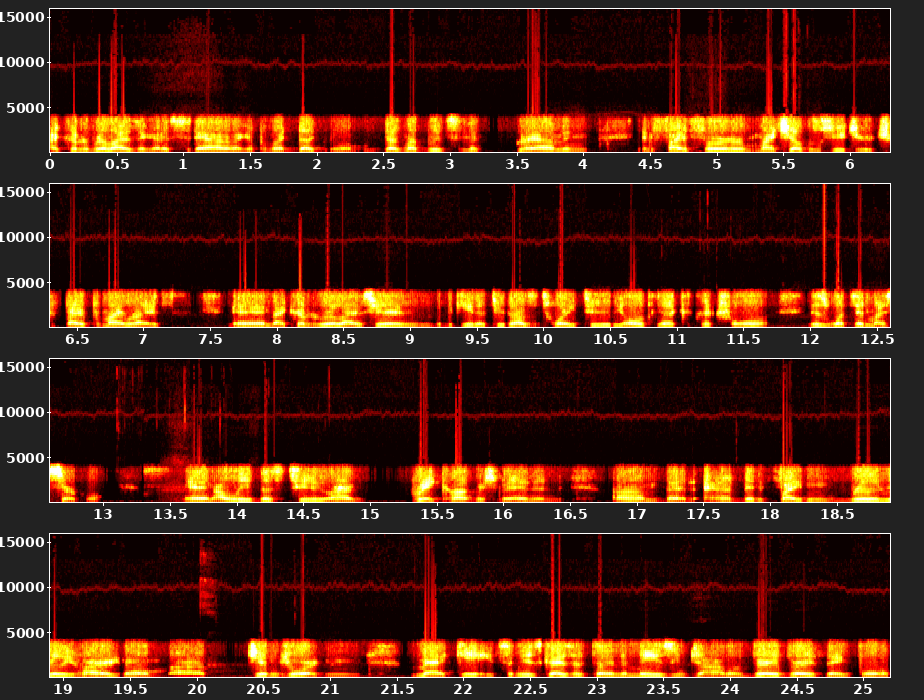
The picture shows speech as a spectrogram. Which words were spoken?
I couldn't realize I got to sit down and I could put my dug, dug my boots in the ground and and fight for my children's future, fight for my rights. And I couldn't realize here in the beginning of 2022, the only thing I can control is what's in my circle. And I'll leave this to our great congressmen and um, that have been fighting really, really hard. You know, uh, Jim Jordan, Matt Gaetz, and these guys have done an amazing job. I'm very, very thankful.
